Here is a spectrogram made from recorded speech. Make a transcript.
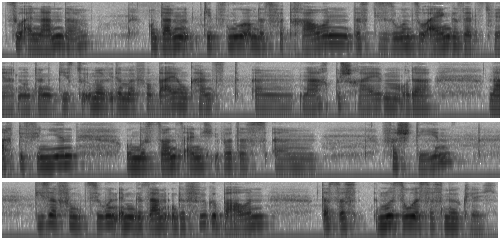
zueinander und dann geht es nur um das Vertrauen, dass die so und so eingesetzt werden. Und dann gehst du immer wieder mal vorbei und kannst ähm, nachbeschreiben oder nachdefinieren und musst sonst eigentlich über das ähm, Verstehen dieser Funktion im gesamten Gefüge bauen, dass das nur so ist das möglich.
